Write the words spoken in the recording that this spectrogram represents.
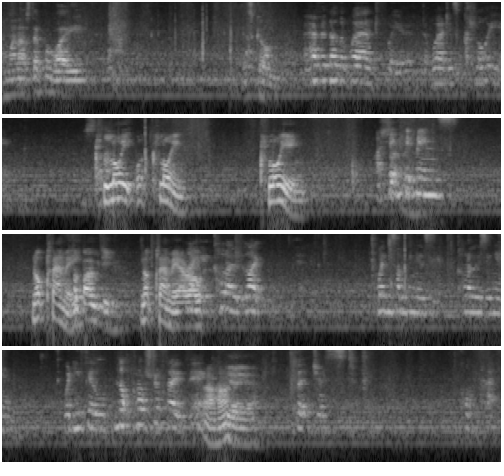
And when I step away, it's gone. I have another word for you. The word is cloying. Cloy, what cloying? Cloying, I think it means not clammy, Foreboding. not clammy, Errol. like, clo- like when something is closing in. When you feel not claustrophobic, Uh huh. Yeah, yeah. but just compact.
